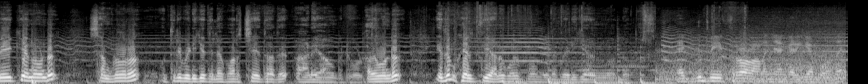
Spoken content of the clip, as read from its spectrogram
ബേക്ക് ചെയ്യുന്നതുകൊണ്ട് സൺഫ്ലവർ ഒത്തിരി പിടിക്കത്തില്ല. കുറച്ച് അത് ആഡ് ചെയ്യാൻ പറ്റുള്ളൂ. അതുകൊണ്ട് ഇതും ഹെൽത്തിയാണ് കുഴപ്പമൊന്നുമില്ല. പേടിക്കാനൊന്നുമില്ല. പ്രശ്നം എഗ് ബീഫ് റോളാണ് ഞാൻ കഴിക്കാൻ പോകുന്നത്.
